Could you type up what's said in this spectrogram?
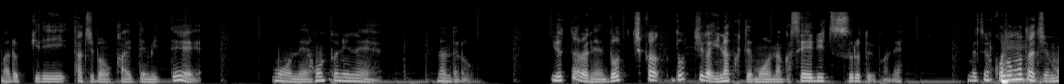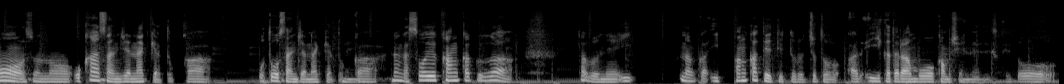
まるっきり立場を変えてみて、もうね、本当にね、なんだろう。言ったらね、どっちか、どっちがいなくてもなんか成立するというかね。別に子供たちも、その、お母さんじゃなきゃとか、お父さんじゃなきゃとか、なんかそういう感覚が、多分ね、いなんか一般家庭って言ったらちょっとあれ言い方乱暴かもしれないですけど、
